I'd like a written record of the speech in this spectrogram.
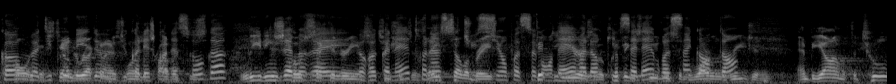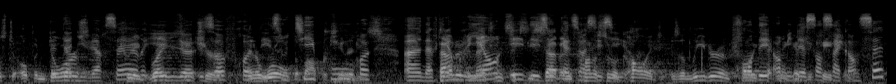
Comme diplômé du Collège Conestoga, j'aimerais reconnaître l'institution postsecondaire alors qu'il célèbre 50 ans d'anniversaire. Ils offrent des outils pour un avenir brillant et des occasions à saisir. Fondé en 1957,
